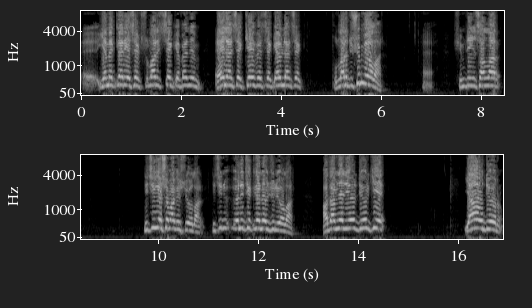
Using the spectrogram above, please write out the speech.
e, yemekler yesek, sular içsek efendim, eğlensek, keyif etsek, evlensek. Bunları düşünmüyorlar. He. Şimdi insanlar niçin yaşamak istiyorlar? Niçin öleceklerine üzülüyorlar? Adam ne diyor? Diyor ki yahu diyor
